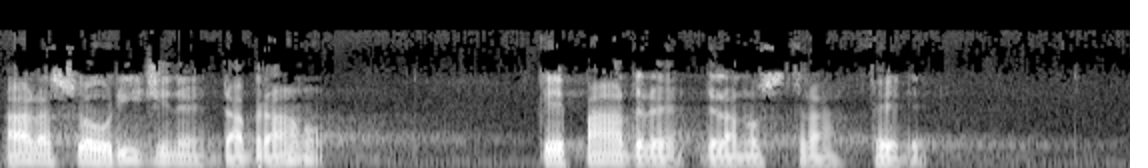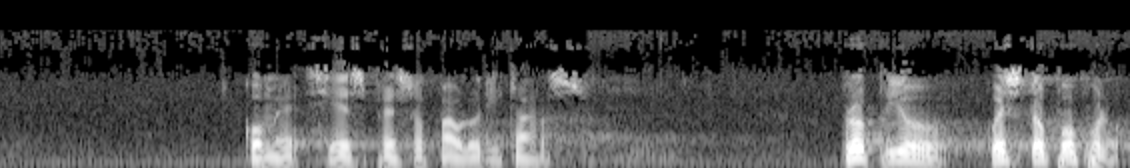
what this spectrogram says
ha la sua origine da Abramo, che è padre della nostra fede. come si è espresso Paolo di Tarso. Proprio questo popolo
